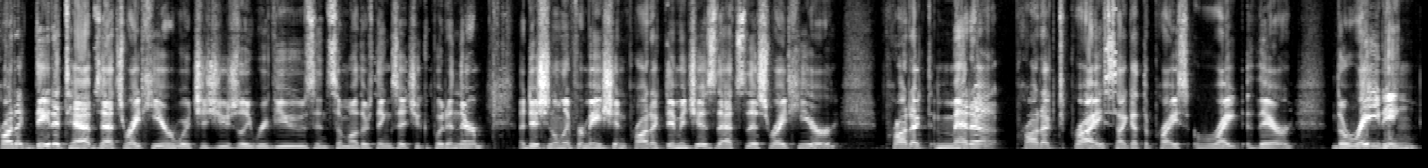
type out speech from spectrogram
Product data tabs, that's right here, which is usually reviews and some other things that you could put in there. Additional information, product images, that's this right here. Product meta, product price. I got the price right there. The rating,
